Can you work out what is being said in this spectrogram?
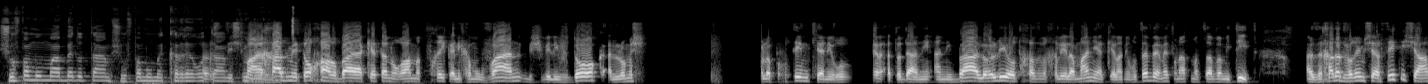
שוב פעם הוא מאבד אותם, שוב פעם הוא מקרר אותם. אז תשמע, כאילו... אחד מתוך הארבעה היה קטע נורא מצחיק, אני כמובן, בשביל לבדוק, אני לא מש... כל הפרטים, כי אני רוצה, אתה יודע, אני, אני בא לא להיות חס וחלילה מניאק, אלא אני רוצה באמת תמונת מצב אמיתית. אז אחד הדברים שעשיתי שם,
